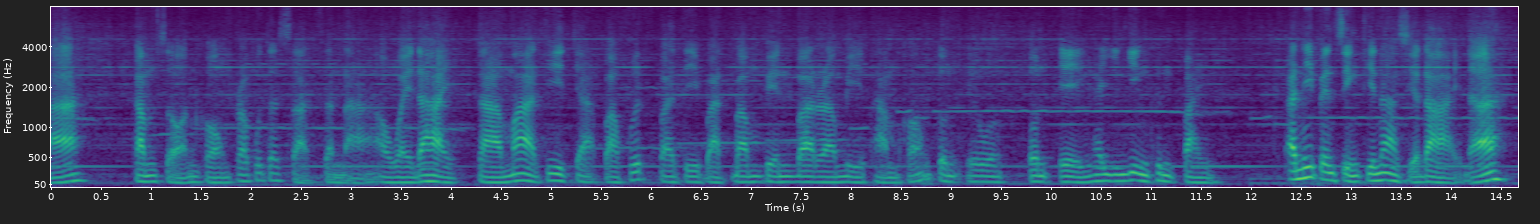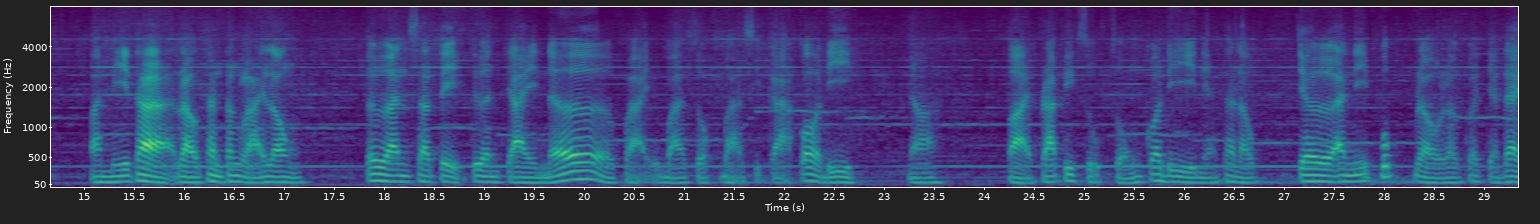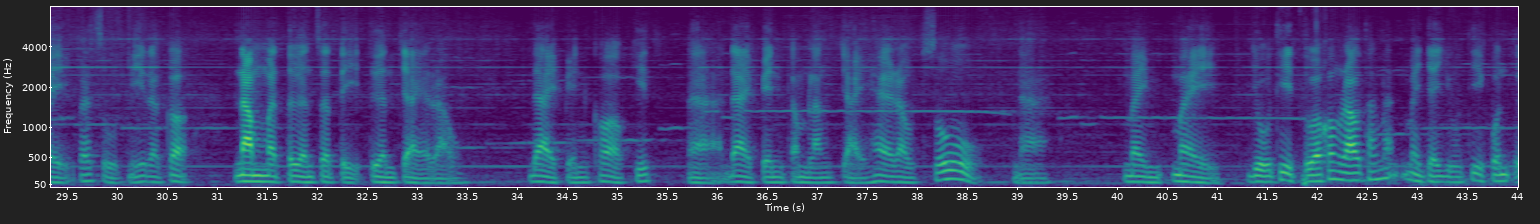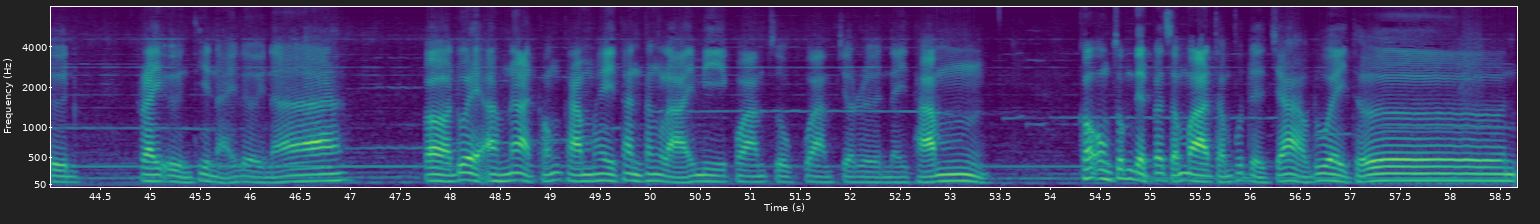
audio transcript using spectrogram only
คำสอนของพระพุทธศาสนาเอาไว้ได้ สามารถที่จะประพฤติปฏิบัติบำเพ็ญบารมีธรรมของตนเอง ตนเองให้ยิ่งยิ่งขึ้นไป อันนี้เป็นสิ่งที่น่าเสียดายนะวันนี้ถ้าเราท่านทั้งหลายลองเตือนสติเตือนใจเนอฝ่ายบาสกบาสิกาก็ดีนะฝ่ายพระภิกษุสงฆ์ก็ดีเนี่ยถ้าเราเจออันนี้ปุ๊บเราเราก็จะได้พระสูตรนี้แล้วก็นำมาเตือนสติเตือนใจเรา ได้เป็นข้อคิดนะได้เป็นกำลังใจให้เราสู้นะ ไม่ไม่อยู่ที่ตัวของเราทั้งนั้นไม่จะอยู่ที่คนอื่น ใครอื่นที่ไหนเลยนะ ก็ด้วยอำนาจของธรรมให้ท่านทั้งหลายมีความสุขความเจริญในธรรมขอองค์สมเด็จพระสัมมาสัมพุทธเจ้าด้วยเถิด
